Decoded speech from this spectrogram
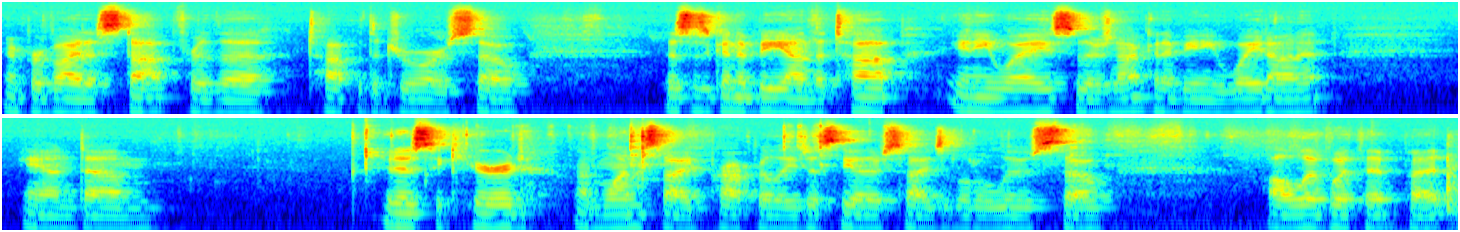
and provide a stop for the top of the drawer. So this is going to be on the top anyway, so there's not going to be any weight on it. And um, it is secured on one side properly, just the other side's a little loose, so I'll live with it, but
